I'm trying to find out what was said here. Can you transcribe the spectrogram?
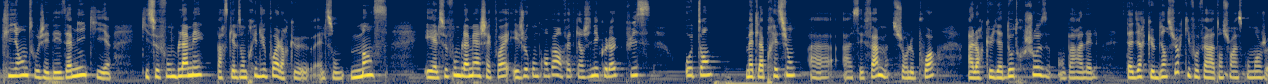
clientes ou j'ai des amies qui, qui se font blâmer parce qu'elles ont pris du poids alors qu'elles sont minces et elles se font blâmer à chaque fois. Et je comprends pas en fait qu'un gynécologue puisse autant mettre la pression à, à ces femmes sur le poids alors qu'il y a d'autres choses en parallèle. C'est-à-dire que bien sûr qu'il faut faire attention à ce qu'on mange.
